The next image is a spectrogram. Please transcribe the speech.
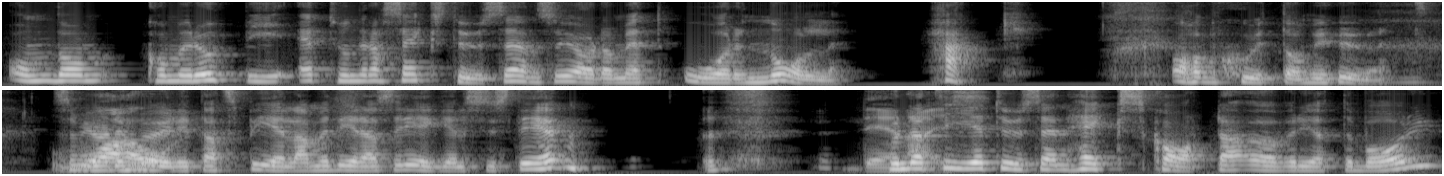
om de kommer upp i 106 000 så gör de ett år 0 hack av skjut dem i huvudet. Som gör det Wow. möjligt att spela med deras regelsystem. Det är 110 nice. 000 häxkarta över Göteborg.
